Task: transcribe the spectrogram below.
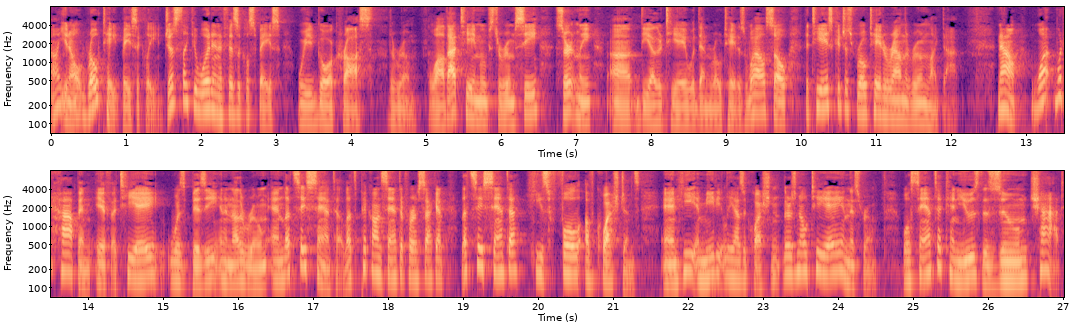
uh, you know, rotate basically, just like you would in a physical space where you'd go across the room. While that TA moves to room C, certainly uh, the other TA would then rotate as well. So the TAs could just rotate around the room like that. Now, what would happen if a TA was busy in another room and let's say Santa, let's pick on Santa for a second. Let's say Santa, he's full of questions and he immediately has a question. There's no TA in this room. Well, Santa can use the Zoom chat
